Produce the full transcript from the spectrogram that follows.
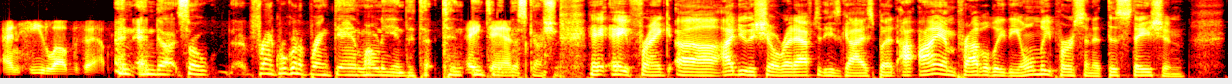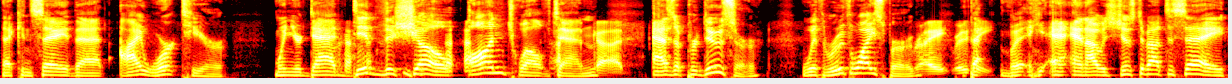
and he loved them. And and uh, so, uh, Frank, we're going to bring Dan Loney into t- t- Hey, into the discussion. Hey, hey, Frank. Uh, I do the show right after these guys, but I, I am probably the only person at this station that can say that I worked here when your dad did the show on twelve ten God. as a producer with Ruth Weisberg. Right, Ruthie. But he, and I was just about to say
